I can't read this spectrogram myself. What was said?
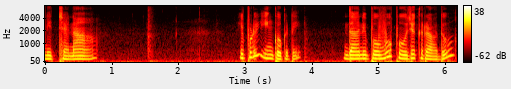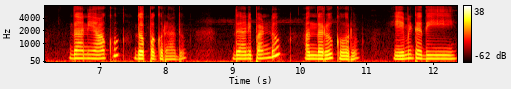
నిచ్చెన. ఇప్పుడు ఇంకొకటి. దాని పువ్వు పూజకు రాదు దాని ఆకు దొప్పకు రాదు దాని పండు అందరూ కోరు. ఏమిటది?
